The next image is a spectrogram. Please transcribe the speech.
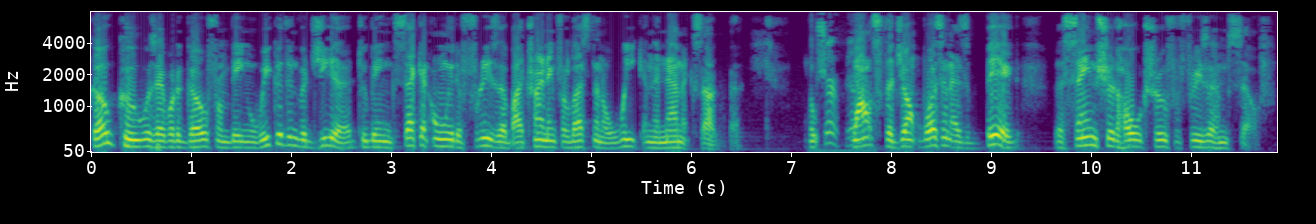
Goku was able to go from being weaker than Vegeta to being second only to Frieza by training for less than a week in the Namek saga. Sure. yeah. Whilst the jump wasn't as big, the same should hold true for Frieza himself.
